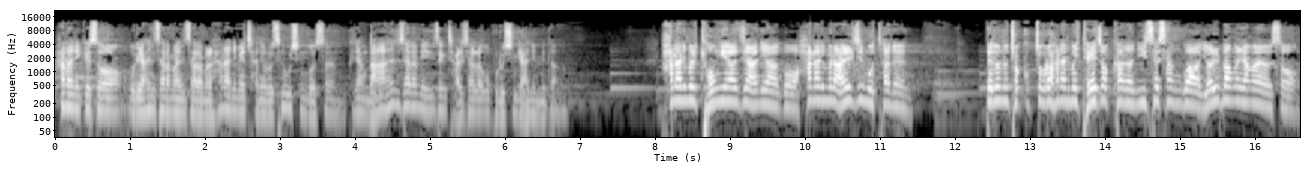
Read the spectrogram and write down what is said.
하나님께서 우리 한 사람 한 사람을 하나님의 자녀로 세우신 것은 그냥 나 한 사람의 인생 잘 살라고 부르신 게 아닙니다. 하나님을 경외하지 아니하고 하나님을 알지 못하는 때로는 적극적으로 하나님을 대적하는 이 세상과 열방을 향하여서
